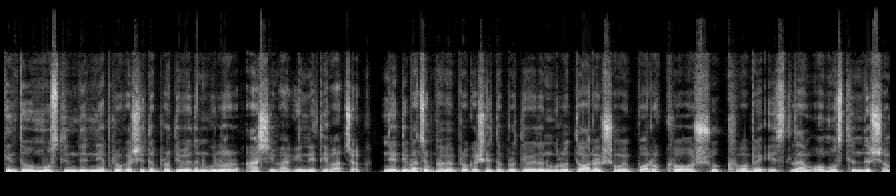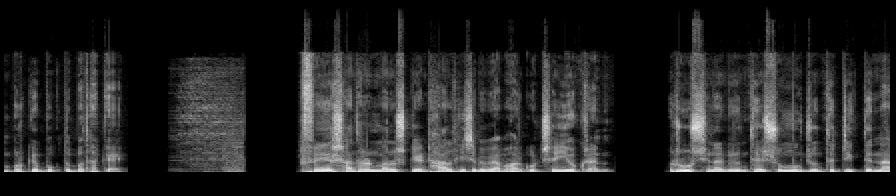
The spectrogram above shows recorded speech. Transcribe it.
কিন্তু মুসলিমদের নিয়ে প্রকাশিত প্রতিবেদনগুলোর আশি ভাগই নেতিবাচক। নেতিবাচকভাবে প্রকাশিত প্রতিবেদনগুলোতে অনেক সময় পরোক্ষ ও সূক্ষ্মভাবে ইসলাম ও মুসলিমদের সম্পর্কে বক্তব্য থাকে। ফের সাধারণ মানুষকে ঢাল হিসেবে ব্যবহার করছে ইউক্রেন। রুশ সেনার বিরুদ্ধে সম্মুখ যুদ্ধে টিকতে না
